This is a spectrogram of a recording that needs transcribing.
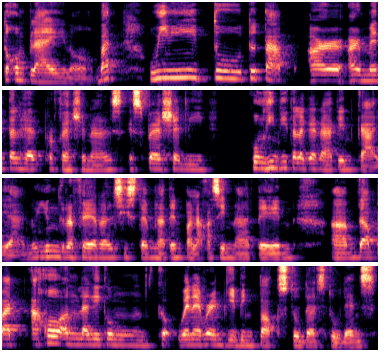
to comply no? But we need to to tap our our mental health professionals especially kung hindi talaga natin kaya no? Yung referral system natin palakasin natin. Um, dapat ako ang lagi kong whenever I'm giving talks to the students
